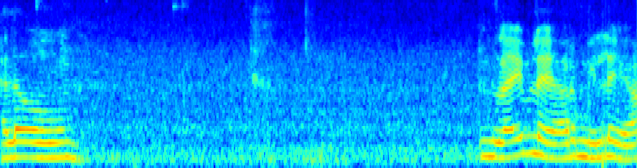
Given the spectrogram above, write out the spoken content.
ஹலோ லைவ்ல யாரும் இல்லையா?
